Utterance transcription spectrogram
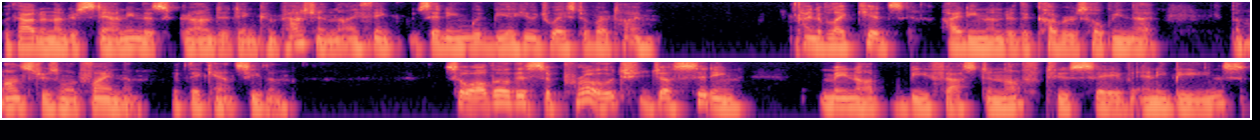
without an understanding that's grounded in compassion, I think sitting would be a huge waste of our time. Kind of like kids hiding under the covers, hoping that the monsters won't find them if they can't see them. So, although this approach, just sitting, may not be fast enough to save any beings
